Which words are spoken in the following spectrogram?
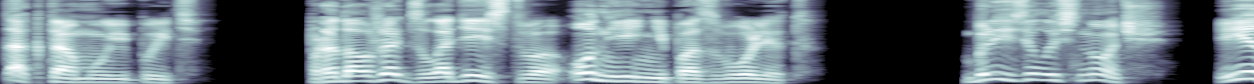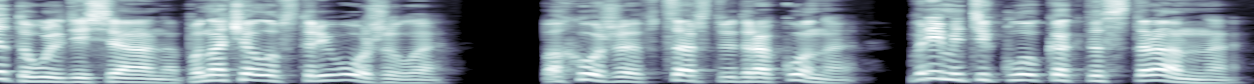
так тому и быть. Продолжать злодейство он ей не позволит. Близилась ночь, и это Ульдисиана поначалу встревожило. Похоже, в царстве дракона время текло как-то странно.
